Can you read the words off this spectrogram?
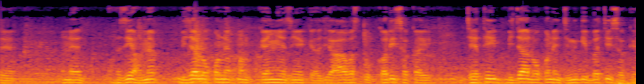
છે. અને હજી અમે બીજા લોકોને પણ કહીએ છીએ કે હજી આ વસ્તુ કરી શકાય. જેથી બીજા લોકોની જિંદગી બચી શકે.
